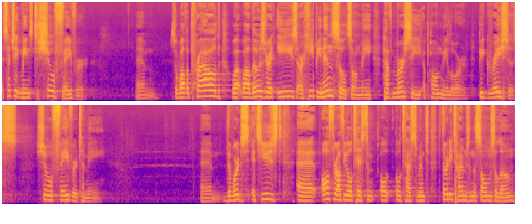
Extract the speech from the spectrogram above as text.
essentially, it means to show favor. Um, so while the proud, while, those who are at ease are heaping insults on me, have mercy upon me, Lord. Be gracious, show favor to me. Um, the words, it's used uh, all throughout the Old Testament, Old Testament, 30 times in the Psalms alone.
